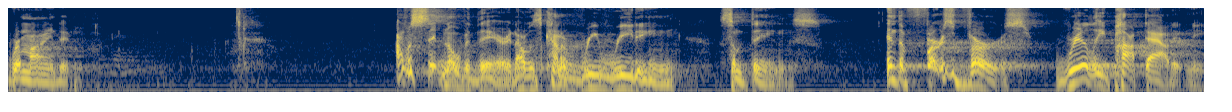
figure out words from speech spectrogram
reminded. I was sitting over there and I was kind of rereading some things. And the first verse really popped out at me.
